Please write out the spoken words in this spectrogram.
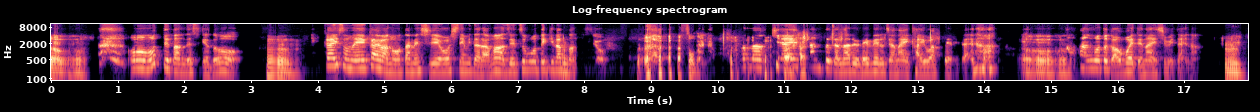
うんうん。思ってたんですけど、うん。一回その英会話のお試しをしてみたら、まあ絶望的だったんですよ。そうだよ。そんな嫌いになんとかなるレベルじゃない会話ってみたいな。うんうんうん。単語とか覚えてないしみたいなうん。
